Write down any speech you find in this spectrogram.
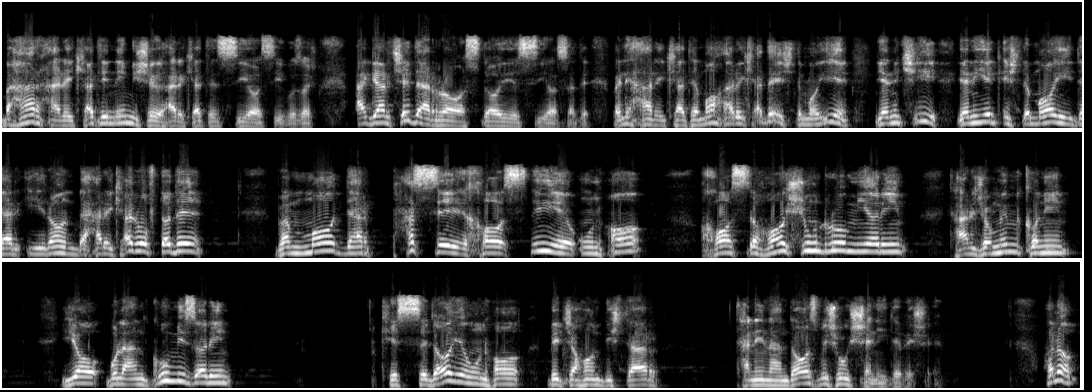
به هر حرکتی نمیشه حرکت سیاسی گذاشت. اگرچه در راستای سیاسته ولی حرکت ما حرکت اجتماعیه. یعنی چی؟ یعنی یک اجتماعی در ایران به حرکت افتاده و ما در پس خواسته اونها خواسته هاشون رو میاریم ترجمه می‌کنیم یا بلندگو می‌ذاریم که صدای اونها به جهان بیشتر تنین انداز بشه و شنیده بشه. حالا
